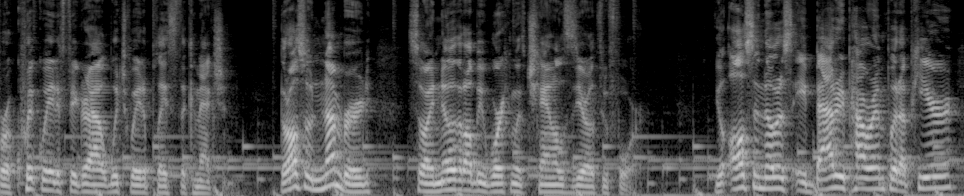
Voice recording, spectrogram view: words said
for a quick way to figure out which way to place the connection. They're also numbered, so I know that I'll be working with channels 0 through 4. You'll also notice a battery power input up here.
